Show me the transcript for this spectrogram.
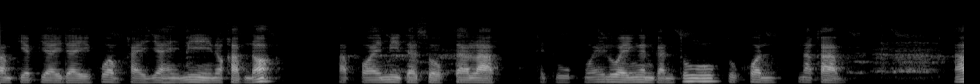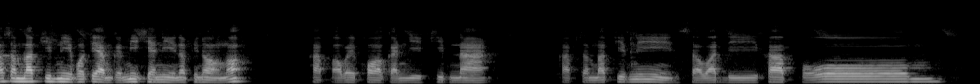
ความเจ็บใหญ่ใด ความไข่ย่าให้มีเนาะครับเนาะครับคอยมีแต่โศกตาลาบให้ถูกหวยรวยเงินกันทุกทุกคนนะครับเอาสำหรับคลิปนี้พอแต้มก็มีแค่นี้นะพี่น้องเนาะครับเอาไปพอกันอีกคลิปหน้าครับสำหรับคลิปนี้ สวัสดีครับผม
